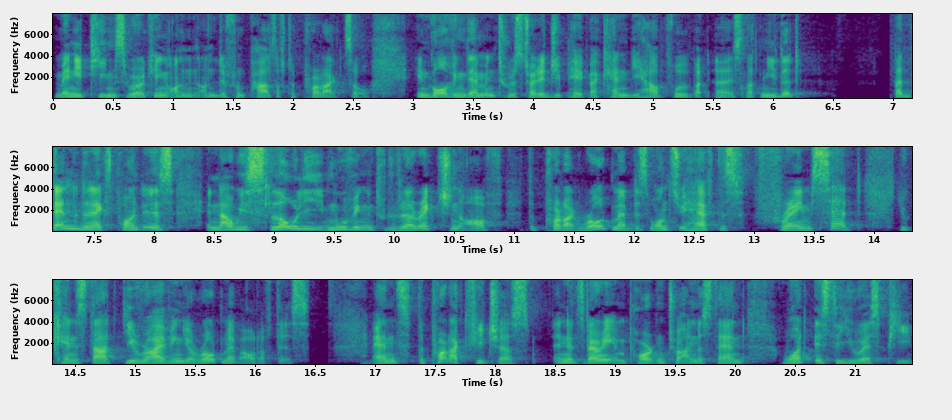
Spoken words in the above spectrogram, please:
many teams working on, on different parts of the product. So involving them into a strategy paper can be helpful, but uh, it's not needed. But then the next point is, and now we're slowly moving into the direction of the product roadmap, is once you have this frame set, you can start deriving your roadmap out of this and the product features. And it's very important to understand what is the USP?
